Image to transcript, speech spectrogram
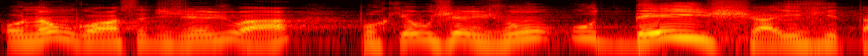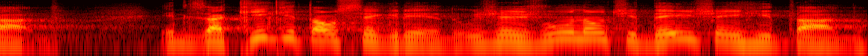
ou não gosta de jejuar, porque o jejum o deixa irritado. Ele diz: aqui que está o segredo. O jejum não te deixa irritado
